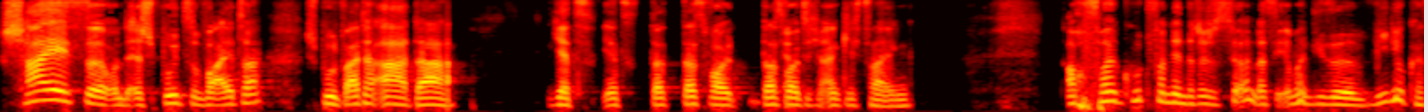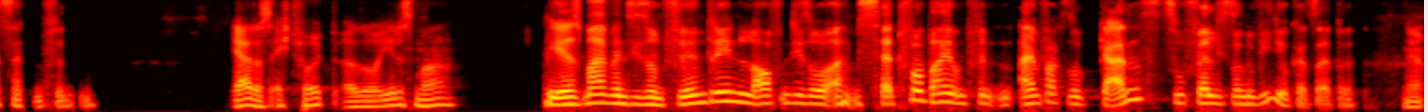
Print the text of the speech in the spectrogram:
scheiße! Und er spult so weiter, spult weiter, ah, da. Jetzt, jetzt, das, das, wollt, das Ja. wollte ich eigentlich zeigen. Auch voll gut von den Regisseuren, dass sie immer diese Videokassetten finden. Ja, das ist echt verrückt. Also jedes Mal. Jedes Mal, wenn sie so einen Film drehen, laufen die so am Set vorbei und finden einfach so ganz zufällig so eine Videokassette. Ja.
